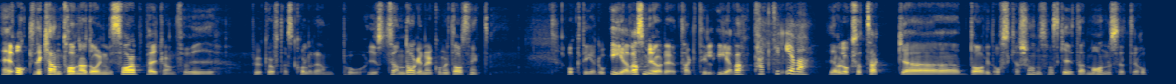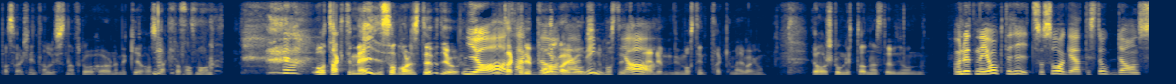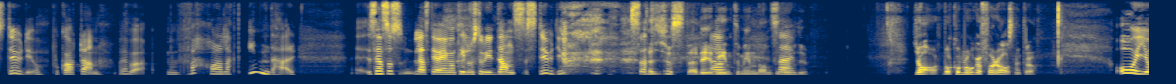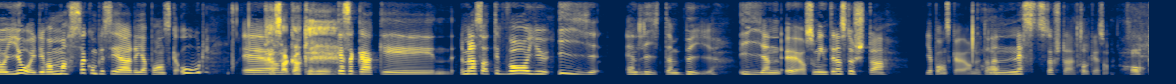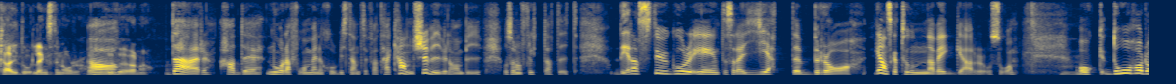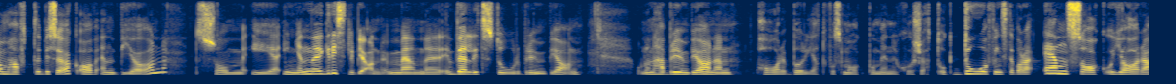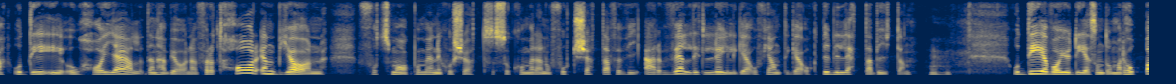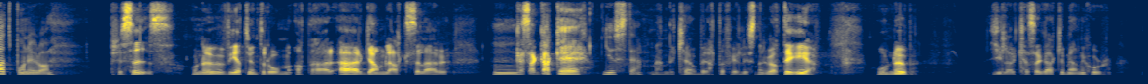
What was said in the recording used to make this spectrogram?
Eh, och det kan ta några dagar innan vi svarar på Patreon, för vi brukar oftast kolla den på just söndagen när det kommer ett avsnitt. Och det är då Eva som gör det. Tack till Eva. Tack till Eva. Jag vill också tacka David Oskarsson som har skrivit det här manuset. Jag hoppas verkligen inte han lyssnar för då hör han hur mycket jag har slaktat hans manus. Och tack till mig som har en studio. Ja, du tackar tack ju Paul varje gång. Så du måste inte, Ja. nej, du måste inte tacka mig varje gång. Jag har stor nytta av den här studion. Men du vet, när jag åkte hit så såg jag att det stod Dans studio på kartan. Och jag bara, men vad har han lagt in det här? Sen så läste jag en gång till och då stod det ju dansstudio. så Ja, att, just det, det, det är Ja. inte min dansstudio. Ja, vad kommer du ihåg av förra avsnittet då? oj, oj, oj, det var massa komplicerade japanska ord. Eh, Kasagake! Kasagaki. Men alltså att det var ju i en liten by, i en ö som inte är den största japanska ön, utan Ja. den näst största, tolkar jag som. Hokkaido, längst i norr av Ja. huvudöarna. Där hade några få människor bestämt sig för att här kanske vi vill ha en by. Och så har de flyttat dit. Deras stugor är inte sådär jättebra. Ganska tunna väggar och så. Och då har de haft besök av en björn som är ingen grizzlybjörn, men eh, en väldigt stor brunbjörn. Och den här brunbjörnen har börjat få smak på människokött. Och då finns det bara en sak att göra och det är att ha ihjäl den här björnen. För att har en björn fått smak på människokött så kommer den att fortsätta för vi är väldigt löjliga och fjantiga och vi blir lätta byten. Och det var ju det som de hade hoppats på nu då. Precis. Och nu vet ju inte de att det här är gamle Axel är Kasagake. Just det. Men det kan jag berätta för er lyssnare att det är. Och nu gillar Kasagaki människor.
